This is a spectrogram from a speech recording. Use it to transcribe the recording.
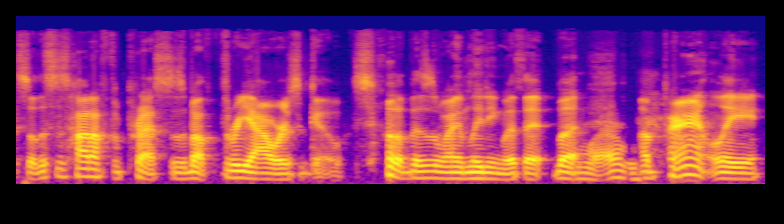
so this is hot off the press. This is about three hours ago. So this is why I'm leading with it. But wow. apparently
